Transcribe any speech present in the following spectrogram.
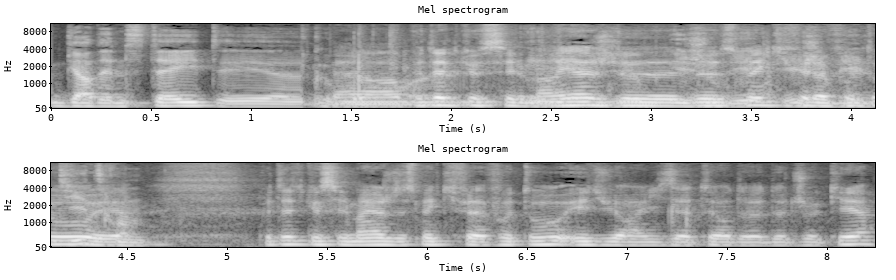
Garden State et. Bah, peut-être que c'est le mariage de- ce mec qui fait la photo titre. et- Peut-être que c'est le mariage de ce mec qui fait la photo et du réalisateur de, de Joker.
